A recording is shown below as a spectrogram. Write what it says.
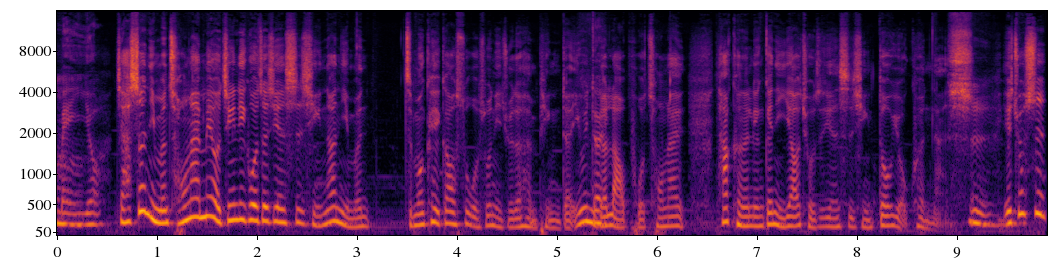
没有。假设你们从来没有经历过这件事情，那你们。怎么可以告诉我说你觉得很平等？因为你的老婆从来，她可能连跟你要求这件事情都有困难。是，也就是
